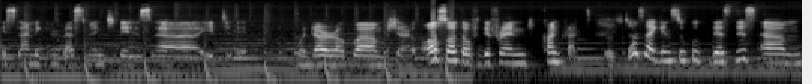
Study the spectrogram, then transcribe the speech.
Islamic investment. There's uh, it, mudaraba, all sorts of different contracts. Yes. Just like in sukuk, there's this um,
